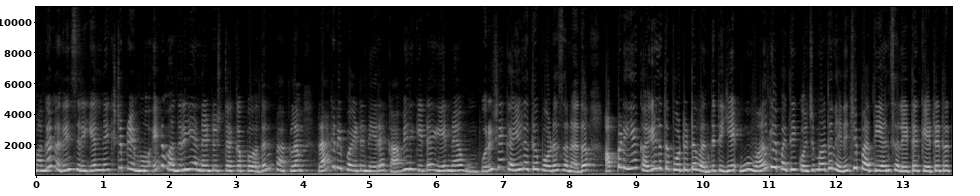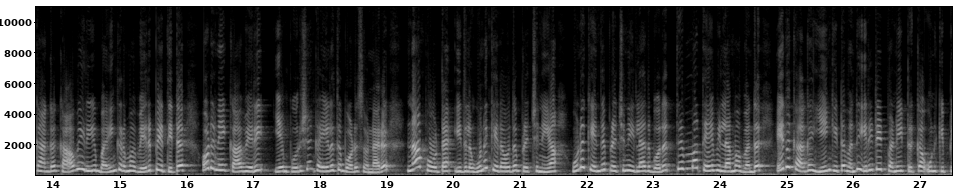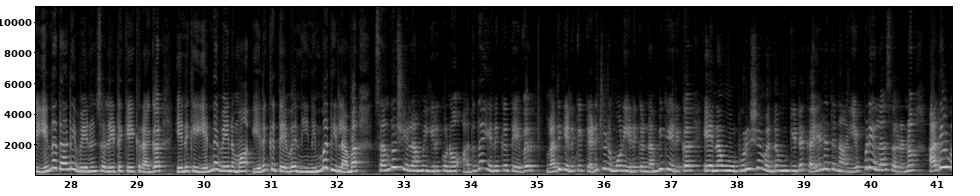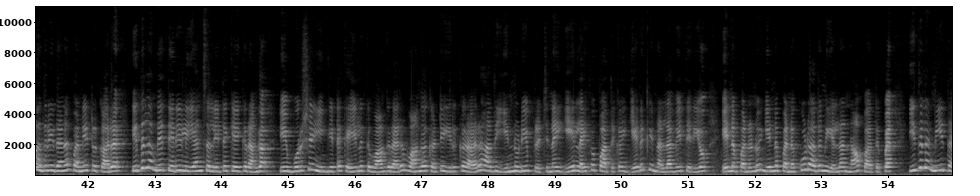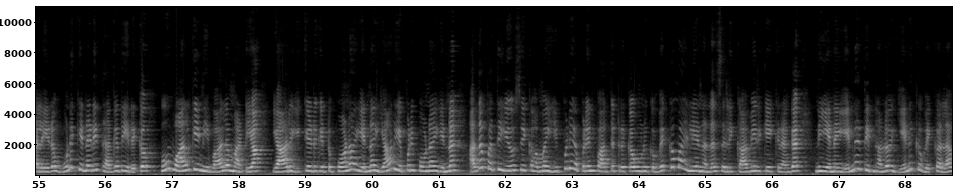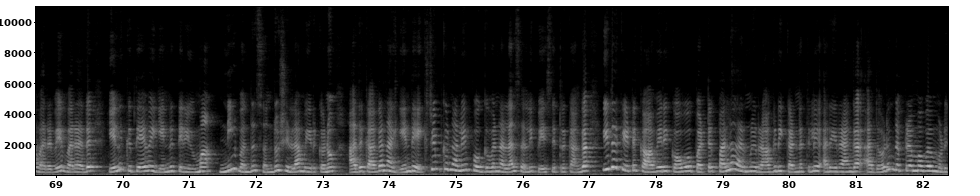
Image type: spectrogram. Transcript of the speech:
Mahanadi சிறியல் next பிரேமோ என்ன மாதிரி என்ன ட்விஸ்டாக்க போகுதுன்னு பார்க்கலாம். ராகினி போயிட்டு நேராக காவேரி கிட்ட என்ன உன் புருஷன் கையெழுத்து போட சொன்னதோ அப்படியே கையெழுத்து போட்டுட்டு வந்துட்டியே. உன் வாழ்க்கையை பற்றி கொஞ்சமாவது நினைச்சு பார்த்தியான்னு சொல்லிட்டு கேட்டுட்டு இருக்காங்க. காவேரியை பயங்கரமாக வெறுப்பேத்திட்டு உடனே காவேரி என் புருஷன் கையெழுத்து போட சொன்னாரு. நான் போட்டேன். இதில் உனக்கு ஏதாவது பிரச்சனையா? உனக்கு எந்த பிரச்சனையும் இல்லாத போது திரும்ப தேவையில்லாமல் வந்து எதுக்காக என்கிட்ட வந்து இரிட்டேட் பண்ணிட்டு இருக்க? உனக்கு இப்போ என்ன தாண்டி வேணும்னு சொல்லிட்டு கேட்குறாங்க எனக்கு என்ன வேணுமா எனக்கு தேவை. நீ நிம்மதி இல்லாமல் சந்தோஷம் இல்லாமல் இருக்கணும். அதுதான் எனக்கு தேவை. அது எனக்கு கிடைச்சிடுமோன்னு எனக்கு நம்பிக்கை இருக்கு. ஏன்னா உன் புருஷன் வந்து உன்கிட்ட கையெழுத்து நான் எப்படி எல்லாம் சொல்றேனோ அதே மாதிரி தானே பண்ணிட்டு இருக்காரு இதுல இருந்தே தெரியலையான்னு சொல்லிட்டு கேட்குறாங்க என் புருஷன் என்கிட்ட கையெழுத்து வாங்குறாரு வாங்க கட்டி இருக்கிறாரு. அது என்னுடைய பிரச்சனை. என் லைஃப்பை பார்த்துக்க எனக்கு நல்லாவே தெரியும். என்ன பண்ணணும் என்ன பண்ணக்கூடாதுன்னு எல்லாம் நான் பார்த்துப்பேன் இதுல நீ தலையிட உனக்கு என்னடி தகுதி இருக்கு? உன் வாழ்க்கை நீ வாழ மாட்டியா? யாரு கெடுக்கிட்டு போன என்ன யார் எப்படி போனா என்ன அதை பத்தி யோசிக்காம இப்படி அப்படின்னு பார்த்துட்டு இருக்க உனக்கு வெக்கமா இல்லையா நல்லா சொல்லி காவேரி கேட்குறாங்க நீ என்னை என்ன திட்டினாலும் எனக்கு வெக்கம்லாம் வரவே வராது. எனக்கு தேவை என்ன தெரியுமா? நீ வந்து சந்தோஷம் இல்லாம இருக்கணும். அதுக்காக நான் எந்த எக்ஸ்ட்ரீம்க்குனாலையும் போகுவேன் நல்லா சொல்லி பேசிட்டு இருக்காங்க. இதை கேட்டு காவேரி கோவப்பட்டு பல அருமை ராகினி கண்ணத்திலே அறிகிறாங்க அதோட இந்த பிரம்மவை முடிச்சு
